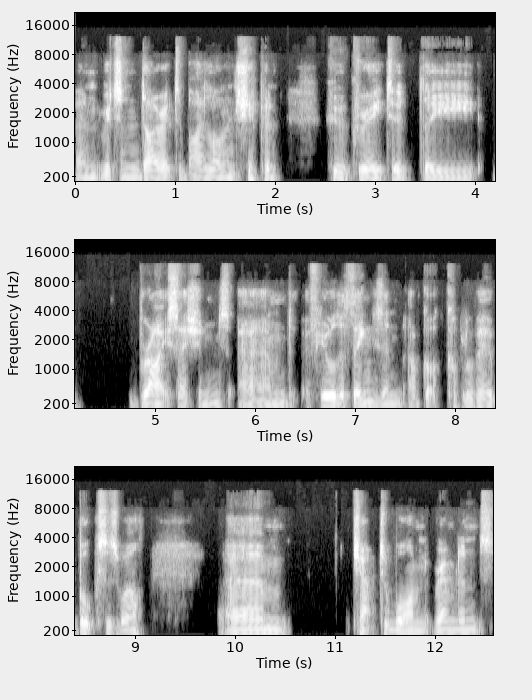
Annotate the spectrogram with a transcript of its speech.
and written and directed by Lauren Shippen, who created the Bright Sessions and a few other things. And I've got a couple of her books as well. Um, chapter one, Remnants.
